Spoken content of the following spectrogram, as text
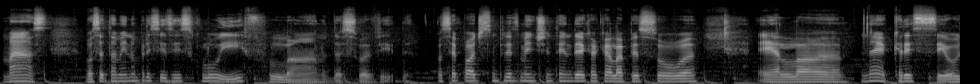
Mas você também não precisa excluir fulano da sua vida. Você pode simplesmente entender que aquela pessoa ela, né, cresceu,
